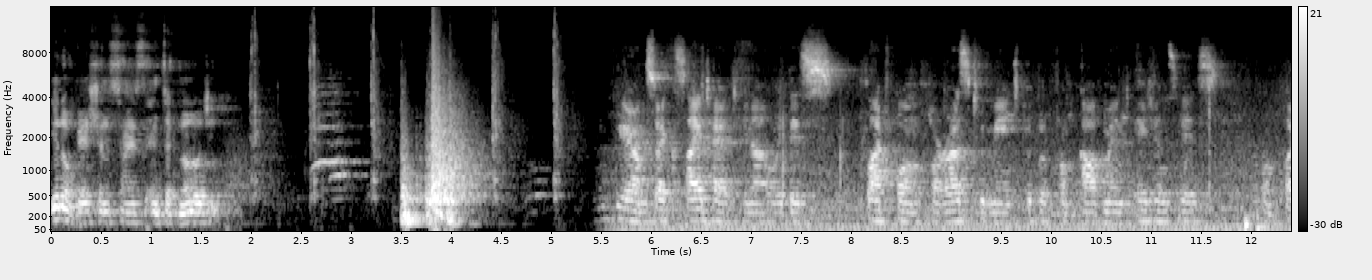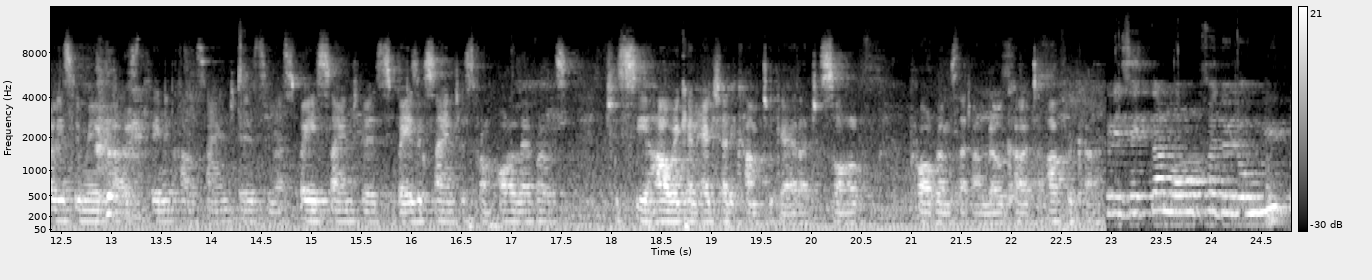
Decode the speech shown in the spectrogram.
innovation, science, and technology. Yeah, I'm so excited, you know, with this platform for us to meet people from government agencies, from policymakers, clinical scientists, you know, space scientists, basic scientists from all levels, to see how we can actually come together to solve problems that are local to Africa. Les États membres de l'ONU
